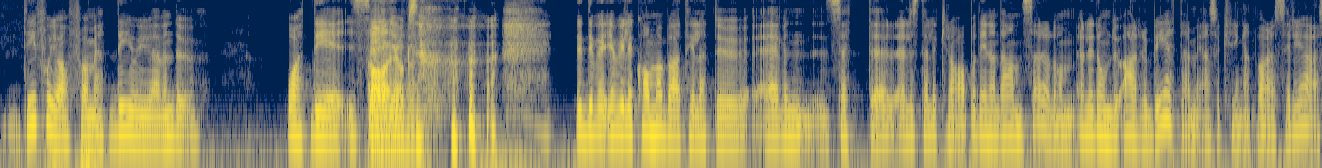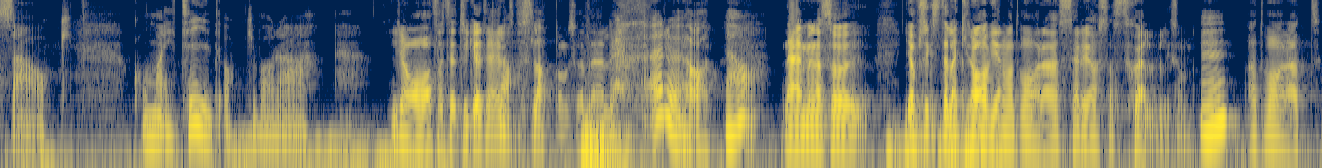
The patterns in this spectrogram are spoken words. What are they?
det får jag för mig att det gör ju även du. Och att det i sig Ja, ja. också. jag ville komma bara till att du även sätter, eller ställer krav på dina dansare, de, eller de du arbetar med, alltså kring att vara seriösa och komma i tid och vara... Ja, fast jag tycker att jag är Ja. lite för slapp om jag ska vara ärlig. Är du? Ja. Jaha. Nej men alltså, jag försöker ställa krav genom att vara seriösast själv liksom. Mm. Att vara att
